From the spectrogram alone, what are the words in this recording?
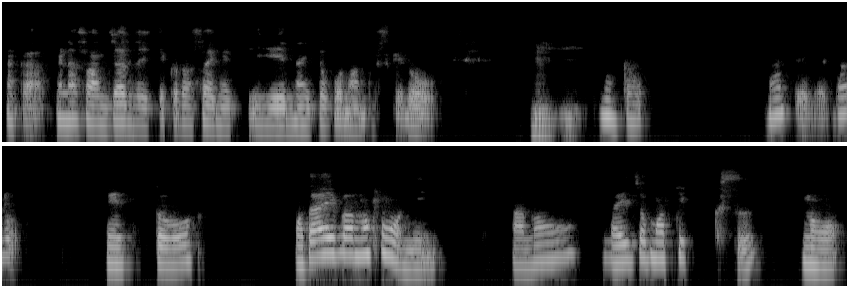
なんか皆さんじゃんじゃん言ってくださいねって言えないとこなんですけど、なんか、なんて言うんだろう。えっと、お台場の方に、あの、 Rhizomatiks の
